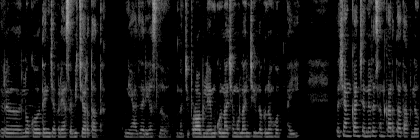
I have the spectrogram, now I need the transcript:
तर लोक त्यांच्याकडे असं विचारतात. कुणी आजारी असलं कुणाची प्रॉब्लेम कोणाच्या मुलांची लग्न होत नाही. तर शंकांचे निरसन करतात आपलं.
